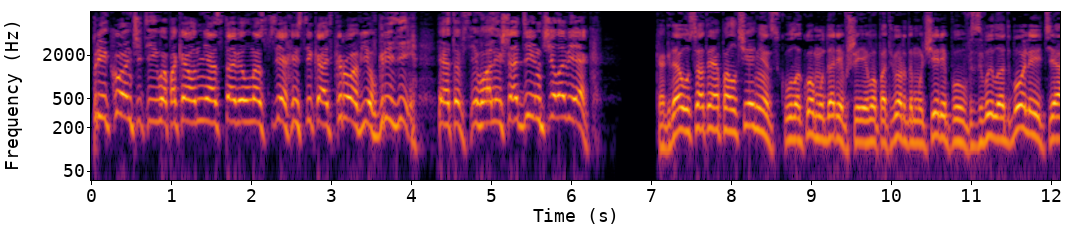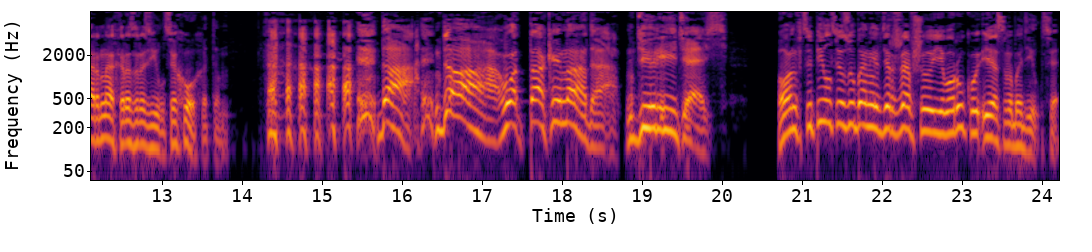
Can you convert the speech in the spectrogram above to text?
Прикончите его, пока он не оставил нас всех истекать кровью в грязи! Это всего лишь один человек!» Когда усатый ополченец, кулаком ударивший его по твердому черепу, взвыл от боли, Тиарнах разразился хохотом. «Да, да, вот так и надо! Деритесь!» Он вцепился зубами в державшую его руку и освободился.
